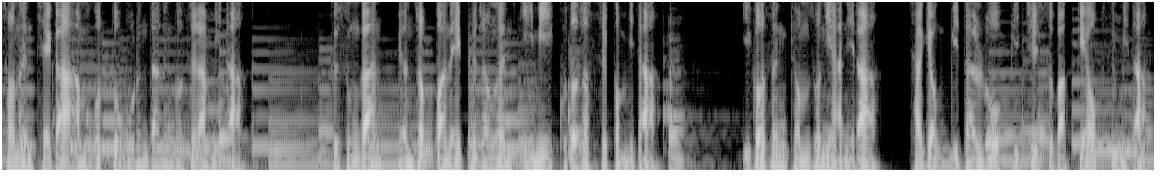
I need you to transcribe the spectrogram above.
저는 제가 아무것도 모른다는 것을 압니다. 그 순간 면접관의 표정은 이미 굳어졌을 겁니다. 이것은 겸손이 아니라 자격 미달로 비칠 수밖에 없습니다.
